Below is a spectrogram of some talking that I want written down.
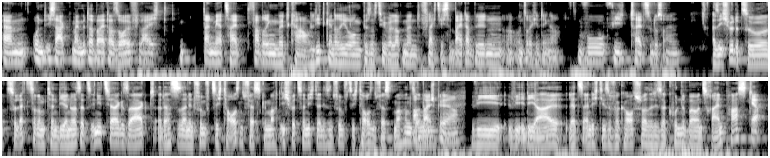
Ähm, und ich sage, mein Mitarbeiter soll vielleicht dann mehr Zeit verbringen mit, keine Ahnung, Lead-Generierung, Business Development, vielleicht sich weiterbilden äh, und solche Dinge. Wo, wie teilst du das ein? Also ich würde zu, zu letzterem tendieren. Du hast jetzt initial gesagt, äh, da hast du es an den 50.000 festgemacht. Ich würde es ja nicht an diesen 50.000 festmachen, Auch sondern Beispiel, ja. wie, wie ideal letztendlich diese Verkaufschance dieser Kunde bei uns reinpasst. Ja.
